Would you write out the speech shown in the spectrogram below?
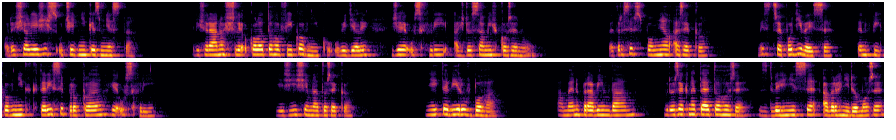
odešel Ježíš s učedníky z města. Když ráno šli okolo toho fíkovníku, uviděli, že je uschlý až do samých kořenů. Petr si vzpomněl a řekl, mistře, podívej se, ten fíkovník, který si proklel, je uschlý. Ježíš jim na to řekl, mějte víru v Boha. Amen pravím vám, kdo řekne této hoře, zdvihni se a vrhni do moře,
